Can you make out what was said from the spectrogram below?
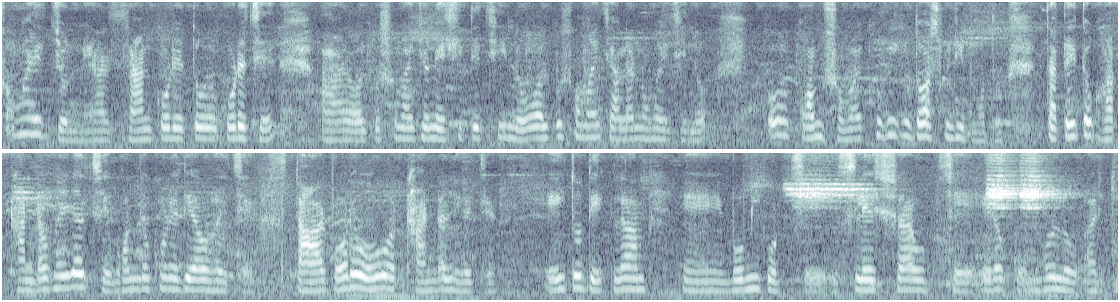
সময়ের জন্যে, আর স্নান করে তো করেছে, আর অল্প সময়ের জন্য এসিতে ছিল, অল্প সময় চালানো হয়েছিল। ও কম সময়, খুবই দশ মিনিট মতো। তাতেই তো ঘর ঠান্ডা হয়ে গেছে, বন্ধ করে দেওয়া হয়েছে। তারপরেও ঠান্ডা লেগেছে। এই তো দেখলাম বমি করছে, শ্লেষা উঠছে, এরকম হলো আর কি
